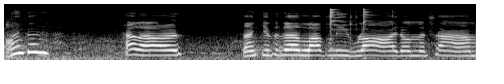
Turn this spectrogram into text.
I'm going. Hello. Thank you for the lovely ride on the tram.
